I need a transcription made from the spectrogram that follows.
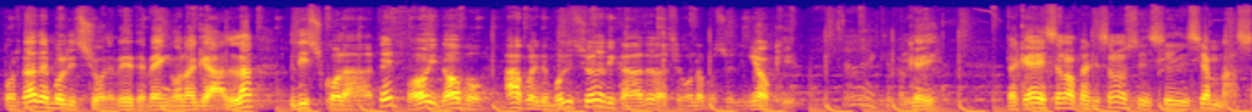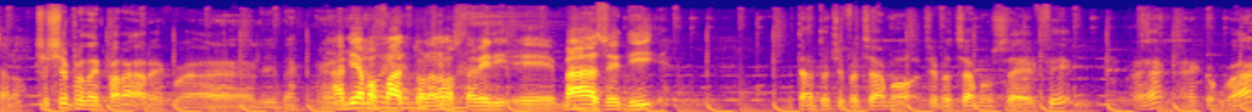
portate a ebollizione, vedete, venga una galla, li scolate, poi dopo acqua di ebollizione ricalate la seconda porzione di gnocchi. Ok? Perché sennò, perché sennò si, si- si ammassano. C'è sempre da imparare qua, Lida. Eh, Abbiamo fatto la nostra vedi, eh, base di Intanto ci facciamo, ci facciamo un selfie. Eh, ecco qua.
